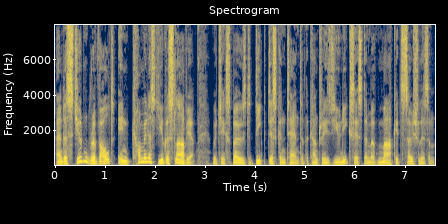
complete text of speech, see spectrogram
and a student revolt in communist Yugoslavia, which exposed deep discontent at the country's unique system of market socialism.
